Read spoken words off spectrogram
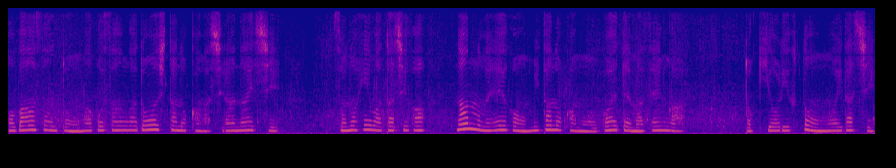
おばあさんとお孫さんがどうしたのかは知らないしその日私が何の映画を見たのかも覚えてませんが時折ふと思い出し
